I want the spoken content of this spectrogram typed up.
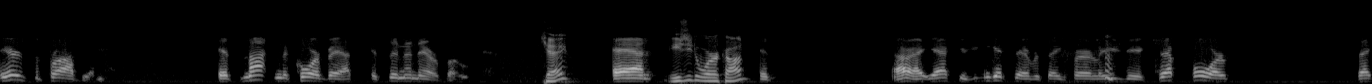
here's the problem. It's not in the Corvette. It's in an airboat. Okay. And Easy to work on. all right, yeah, because you can get to everything fairly easy, except for that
